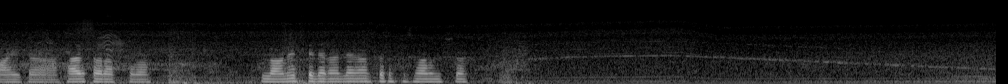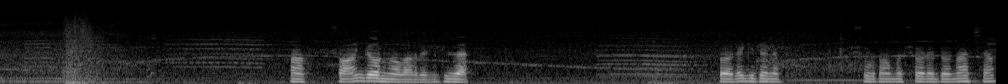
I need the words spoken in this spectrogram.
Hayda her tarafta var. Lanet federaller her tarafı sarmışlar. Ha şu an görmüyorlar beni güzel. Böyle gidelim. Şuradan da şöyle dönersem.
